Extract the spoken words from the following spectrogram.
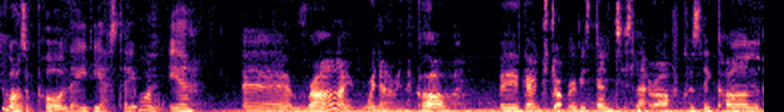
You was a poor lady yesterday, weren't you? Uh, right, we're now in the car. We're going to drop Ruby's dentist letter off because they can't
